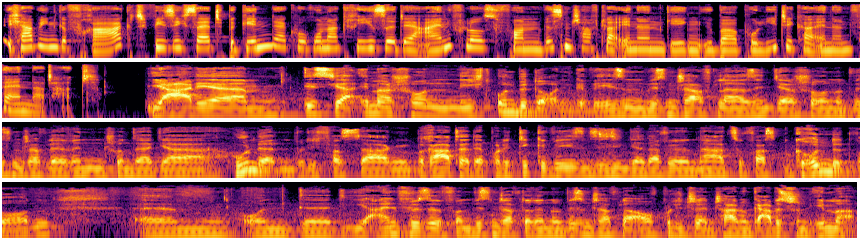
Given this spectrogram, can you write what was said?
Ich habe ihn gefragt, wie sich seit Beginn der Corona-Krise der Einfluss von Wissenschaftlerinnen gegenüber Politikerinnen verändert hat. Ja, der ähm, ist ja immer schon nicht unbedeutend gewesen. Wissenschaftler sind ja schon und Wissenschaftlerinnen schon seit Jahrhunderten, würde ich fast sagen, Berater der Politik gewesen. Sie sind ja dafür nahezu fast gegründet worden. Ähm, und äh, die Einflüsse von Wissenschaftlerinnen und Wissenschaftlern auf politische Entscheidungen gab es schon immer.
